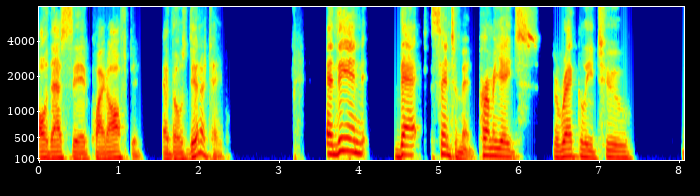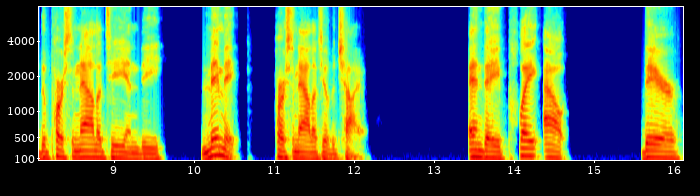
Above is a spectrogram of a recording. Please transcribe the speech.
Oh, that's said quite often at those dinner tables. And then that sentiment permeates directly to the personality and the mimic personality of the child. And they play out their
